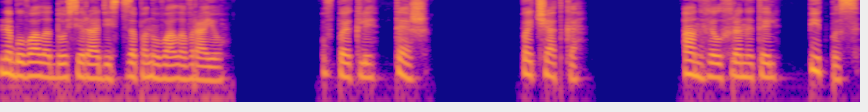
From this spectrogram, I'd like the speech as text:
небувала досі радість запанувала в раю. В пеклі теж. Печатка. Ангел-хранитель, підпис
